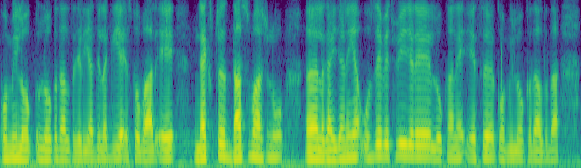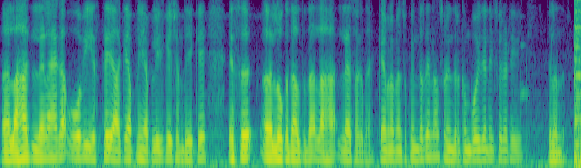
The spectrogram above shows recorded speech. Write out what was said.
ਕੌਮੀ ਲੋਕ ਲੋਕ ਅਦਾਲਤ ਜਿਹੜੀ ਅੱਜ ਲੱਗੀ ਹੈ, ਇਸ ਤੋਂ ਬਾਅਦ ਇਹ ਨੈਕਸਟ 10 ਮਾਰਚ ਨੂੰ ਲਗਾਈ ਜਾਣੀ ਆ ਉਸ ਦੇ ਵਿੱਚ ਵੀ ਜਿਹੜੇ ਲੋਕਾਂ ਨੇ ਇਸ ਕੌਮੀ ਲੋਕ ਅਦਾਲਤ ਦਾ ਲਾਹਾ ਲੈਣਾ ਹੈਗਾ, ਉਹ ਵੀ ਇੱਥੇ ਆ ਕੇ ਆਪਣੀ ਐਪਲੀਕੇਸ਼ਨ ਦੇ ਕੇ ਇਸ ਲੋਕ ਅਦਾਲਤ ਦਾ ਲਾਹਾ ਲੈ ਸਕਦਾ ਹੈ। ਕੈਮਰਾਮੈਨ ਸੁਖਿੰਦਰ ਦੇ ਨਾਲ ਸੁਰਿੰਦਰ ਕੰਬੋਜ ਦੇ ਨਿਕਸਰਾ ਟੀਵੀ ਜਲੰਧਰ।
